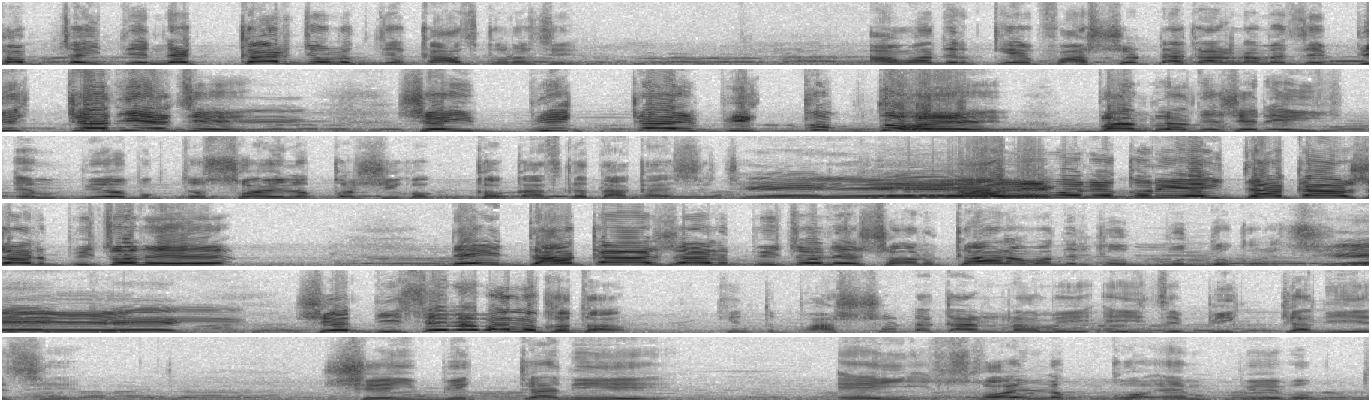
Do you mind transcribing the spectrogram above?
সবচাইতে নেককারজনক যে কাজ করেছে, আমাদেরকে পাঁচশো টাকার নামে যে ভিক্ষা দিয়েছে, সেই ভিক্ষায় বিক্ষুব্ধ হয়ে বাংলাদেশের এই এমপিওভুক্ত ছয় লক্ষ শিক্ষক আজকে ঢাকা এসেছে। আমি মনে করি এই ঢাকা আসার পিছনে এই ঢাকা আসার পিছনে সরকার আমাদেরকে উদ্বুদ্ধ করেছে। সে দিছে না ভালো কথা কিন্তু পাঁচশো টাকার নামে এই যে ভিক্ষা দিয়েছে সেই ভিক্ষা দিয়ে এই ছয় লক্ষ এমপিভুক্ত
